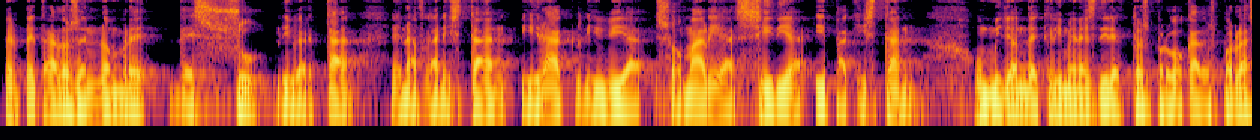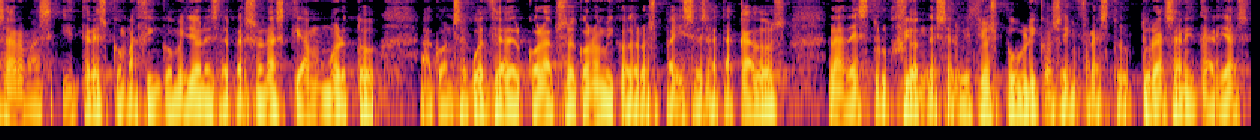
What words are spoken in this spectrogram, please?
perpetrados en nombre de su libertad en Afganistán, Irak, Libia, Somalia, Siria y Pakistán. Un millón de crímenes directos provocados por las armas y 3,5 millones de personas que han muerto a consecuencia del colapso económico de los países atacados, la destrucción de servicios públicos e infraestructuras sanitarias,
